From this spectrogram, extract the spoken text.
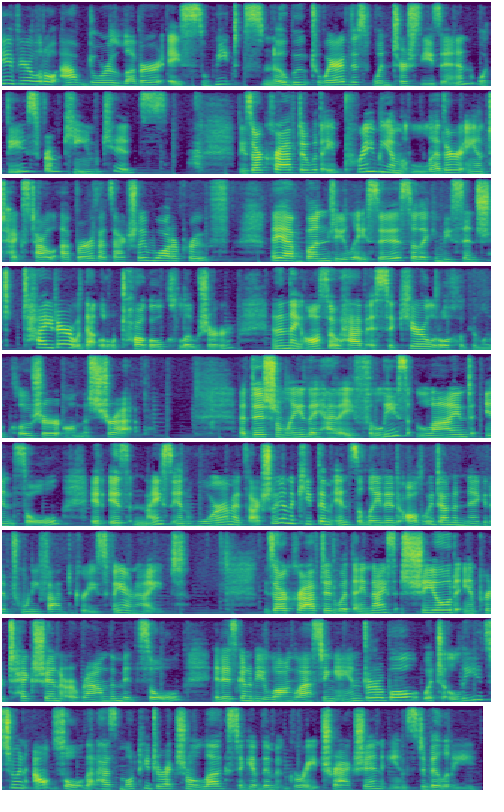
Give your little outdoor lover a sweet snow boot to wear this winter season with these from Keen Kids. These are crafted with a premium leather and textile upper that's actually waterproof. They have bungee laces so they can be cinched tighter with that little toggle closure. And then they also have a secure little hook and loop closure on the strap. Additionally, they have a fleece lined insole. It is nice and warm. It's actually going to keep them insulated all the way down to negative 25 degrees Fahrenheit. These are crafted with a nice shield and protection around the midsole. It is going to be long lasting and durable, which leads to an outsole that has multi-directional lugs to give them great traction and stability.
